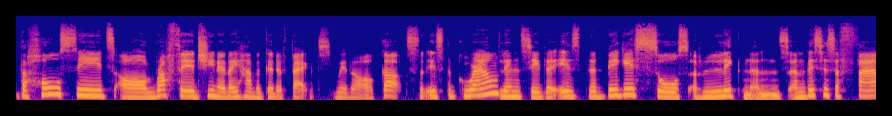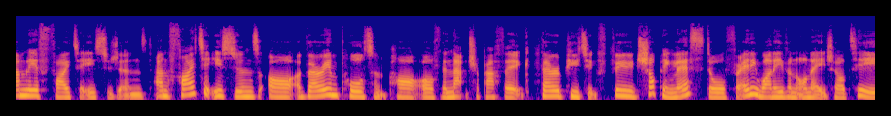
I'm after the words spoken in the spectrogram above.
The whole seeds are roughage. You know, they have a good effect with our guts. But it's the ground linseed that is the biggest source of lignans. And this is a family of phytoestrogens. And phytoestrogens are a very important part of the naturopathic therapeutic food shopping list, or for anyone even on HRT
